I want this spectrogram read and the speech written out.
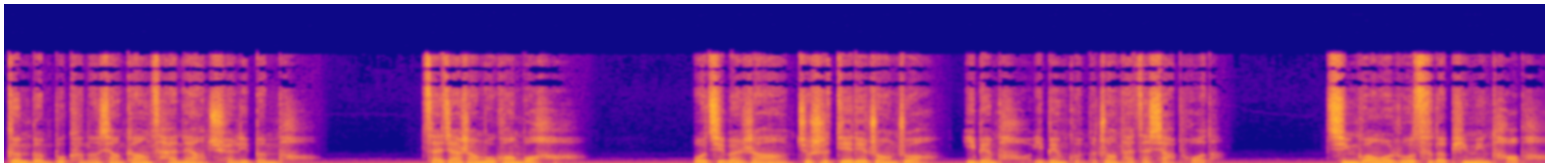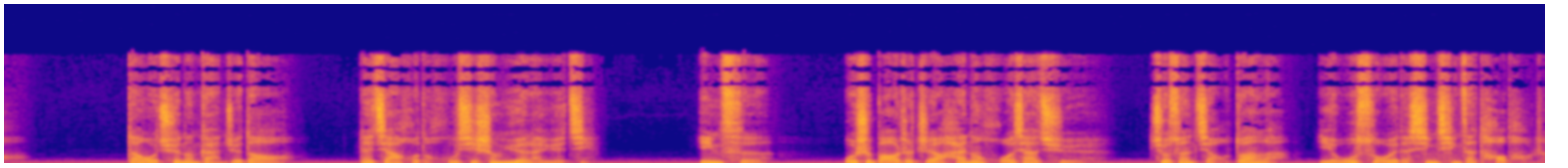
根本不可能像刚才那样全力奔跑。再加上路况不好，我基本上就是跌跌撞撞，一边跑一边滚的状态在下坡的。尽管我如此的拼命逃跑，但我却能感觉到。那家伙的呼吸声越来越近，因此我是抱着只要还能活下去，就算脚断了也无所谓的心情在逃跑着。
